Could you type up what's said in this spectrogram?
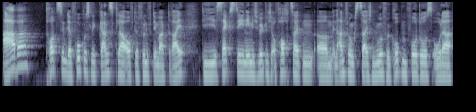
aber Trotzdem, der Fokus liegt ganz klar auf der 5D Mark III. Die 6D nehme ich wirklich auf Hochzeiten ähm, in Anführungszeichen nur für Gruppenfotos oder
